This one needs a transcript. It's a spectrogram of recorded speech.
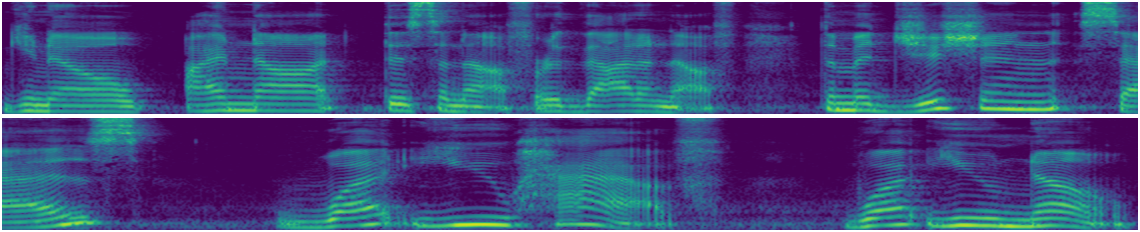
you know, I'm not this enough or that enough. The magician says, what you have, what you know,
